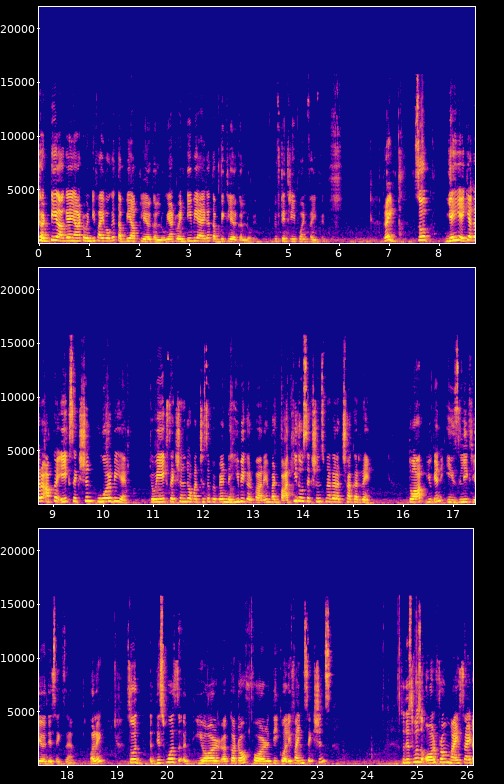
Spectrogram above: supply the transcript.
थर्टी आ गया यहाँ ट्वेंटी फाइव हो गए, तब भी आप क्लियर कर लोगे। यहाँ ट्वेंटी भी आएगा, तब भी क्लियर कर लोगे। फिफ्टी थ्री पॉइंट फाइव पे। राइट सो यही है कि अगर आपका एक सेक्शन पुअर भी है क्योंकि एक सेक्शन जो आप अच्छे से प्रिपेयर नहीं भी कर पा रहे हैं बट बाकी दो सेक्शन में अगर अच्छा कर रहे हैं तो आप you can easily clear this exam alright so this was your uh, cutoff for the qualifying sections so this was all from my side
